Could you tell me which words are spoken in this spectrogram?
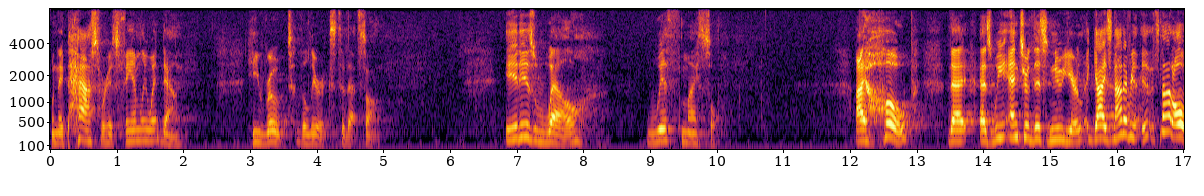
when they passed where his family went down, he wrote the lyrics to that song. It is well with my soul. I hope that as we enter this new year, guys, not every, it's not all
